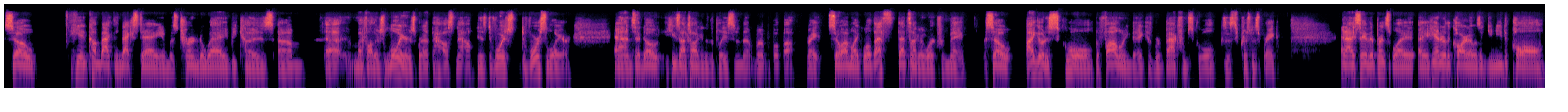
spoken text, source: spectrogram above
so he had come back the next day and was turned away because um, uh, my father's lawyers were at the house now, his divorce divorce lawyer, and said, "Oh, he's not talking to the police," and that, blah, blah, blah, right? So I'm like, "Well, that's that's not going to work for me." So I go to school the following day because we're back from school because it's Christmas break, and I say to the principal, I, I hand her the card. I was like, you need to call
